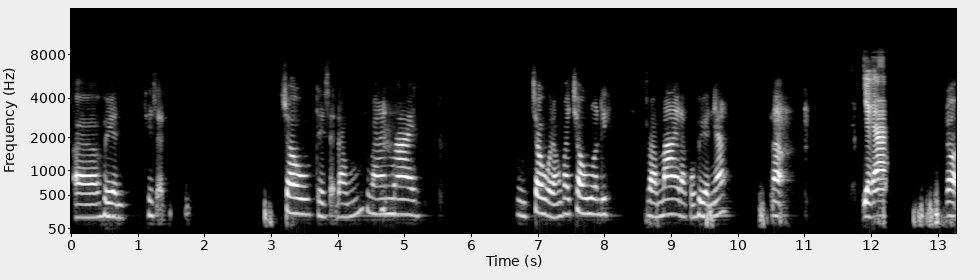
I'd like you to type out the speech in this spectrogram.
à, Huyền thì sẽ Châu thì sẽ đóng vai Mai. Ừ, Châu và đóng vai Châu luôn đi. Và Mai là của Huyền nhá. Nào, Dạ. rồi.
